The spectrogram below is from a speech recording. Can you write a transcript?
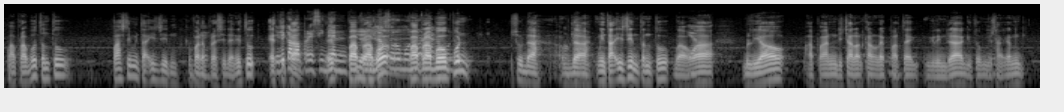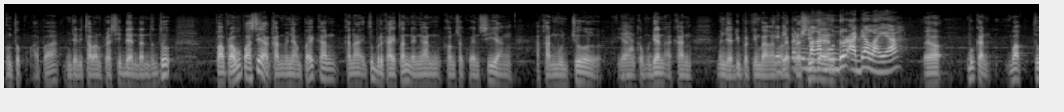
Pak Prabowo tentu pasti minta izin kepada Oke. presiden. Itu etika. Jadi kalau presiden Eh, Pak Iya, Prabowo, bilang suruh mundur, Pak Prabowo pun sudah sudah minta izin tentu bahwa beliau akan dicalonkan oleh Partai Gerindra gitu misalkan untuk apa menjadi calon presiden dan tentu Pak Prabowo pasti akan menyampaikan karena itu berkaitan dengan konsekuensi yang akan muncul yang Ya. kemudian akan menjadi pertimbangan Jadi oleh pertimbangan presiden. mundur ada lah ya. Ya, bukan waktu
